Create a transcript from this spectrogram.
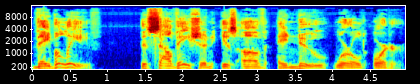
They believe that salvation is of a new world order.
